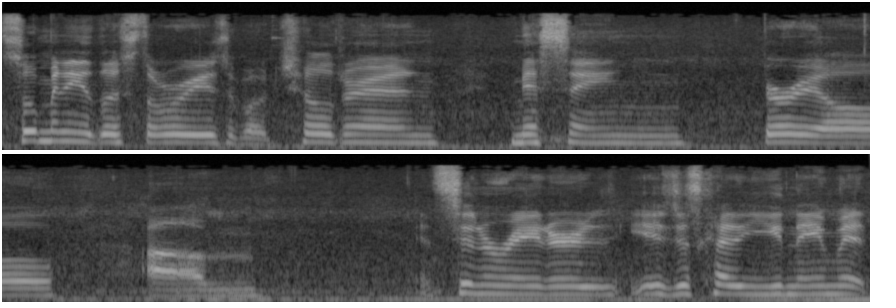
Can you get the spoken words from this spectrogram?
So many of those stories about children missing, burial, um, incinerators, you just kind of, you name it,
